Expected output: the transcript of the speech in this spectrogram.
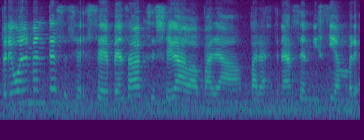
Pero igualmente se, pensaba que se llegaba para, para estrenarse en diciembre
